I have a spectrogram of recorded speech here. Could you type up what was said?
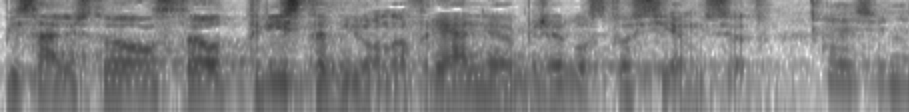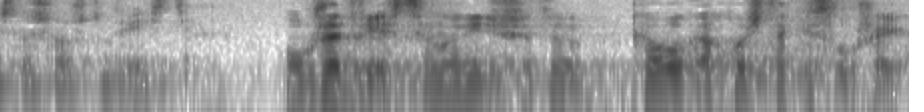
Писали, что он стоил 300 миллионов, реальный его бюджет был 170. А я сегодня слышала, что 200. О, Уже 200, ну видишь, это кого как хочешь, так и слушай.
